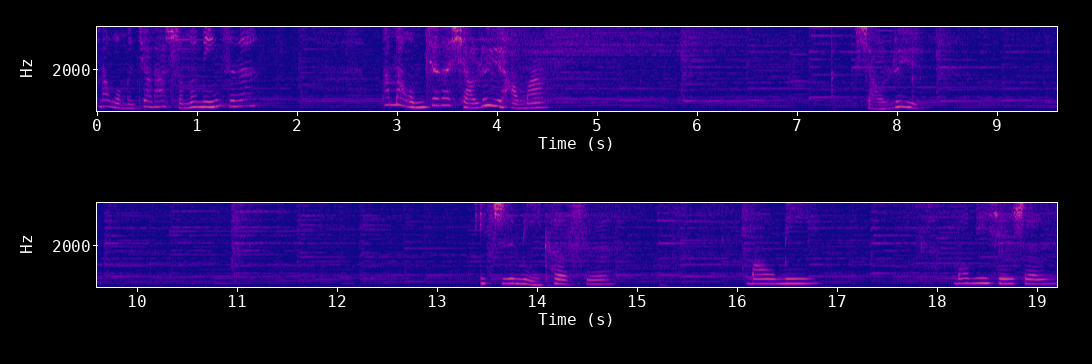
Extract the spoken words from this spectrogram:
那我们叫它什么名字呢？妈妈，我们叫它小绿好吗？小绿。一只米克斯猫咪，猫咪先生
